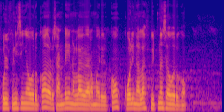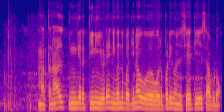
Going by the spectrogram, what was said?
ஃபுல் ஃபினிஷிங்காகவும் இருக்கும். அதோட சண்டையும் நல்லா வேறு மாதிரி இருக்கும். கோழி நல்லா ஃபிட்னஸாகவும் இருக்கும். மற்ற நாள் திங்கிற தீனியை விட இன்றைக்கி வந்து பார்த்திங்கன்னா ஒரு படி கொஞ்சம் சேர்த்தியே சாப்பிடும்.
